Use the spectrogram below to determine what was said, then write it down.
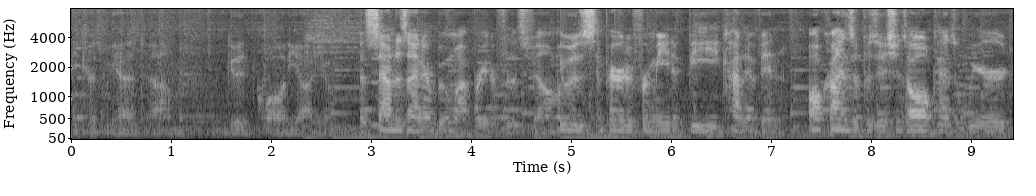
because we had um, good quality audio. As sound designer and boom operator for this film, it was imperative for me to be kind of in all kinds of positions, all kinds of weird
